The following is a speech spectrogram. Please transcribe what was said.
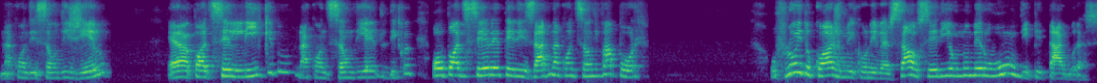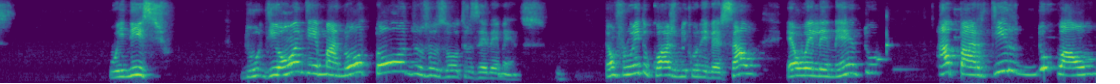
na condição de gelo, ela pode ser líquido na condição de líquido, ou pode ser eterizado na condição de vapor. O fluido cósmico universal seria o número um de Pitágoras, o início, do, de onde emanou todos os outros elementos. Então, fluido cósmico universal é o elemento a partir do qual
